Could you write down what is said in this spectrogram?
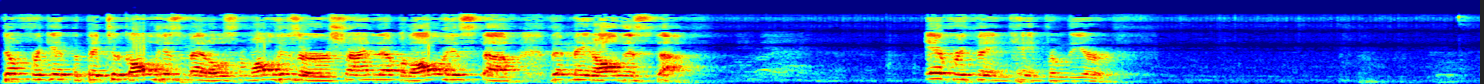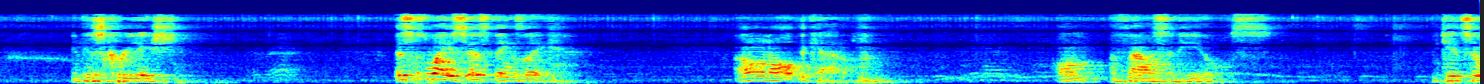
Don't forget that they took all his metals from all his earth, shined it up with all his stuff that made all this stuff. Everything came from the earth in his creation. This is why he says things like, I own all the cattle on a thousand hills. Okay, so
